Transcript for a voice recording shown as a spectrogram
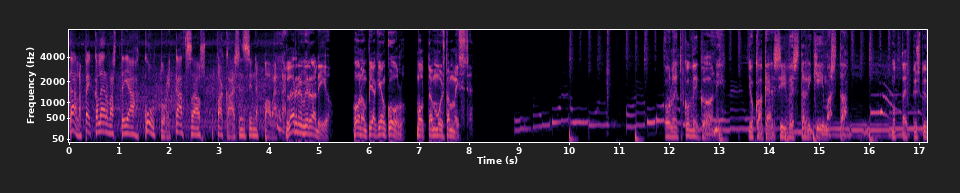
Täällä Pekka Lervasti ja kulttuurikatsaus takaisin sinne Pavelle. Lärvi Radio. Huonompiakin on kuullut, mutta muista missä. Oletko vegaani, joka kärsii vestarikiimasta, mutta et pysty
